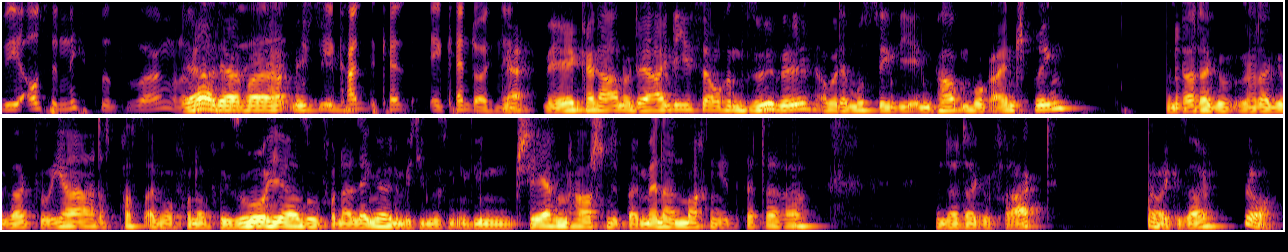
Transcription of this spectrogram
Wie aus dem Nichts sozusagen? oder Ja, der Also, war- hat mich- Ihr, kannt, kennt, ihr kennt euch nicht. Ja, nee, keine Ahnung. Der eigentlich ist ja auch in Sülbel, aber der musste irgendwie in Papenburg einspringen. Und da hat er, hat er gesagt, so, ja, das passt einfach von der Frisur her, so von der Länge, nämlich die müssen irgendwie einen Scherenhaarschnitt bei Männern machen, etc. Und da hat er gefragt. Da habe ich gesagt, ja.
